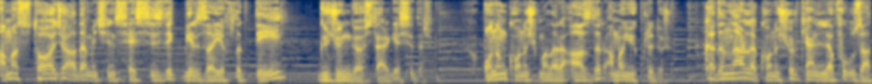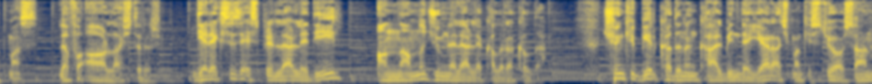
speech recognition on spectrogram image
Ama stoacı adam için sessizlik bir zayıflık değil, gücün göstergesidir. Onun konuşmaları azdır ama yüklüdür. Kadınlarla konuşurken lafı uzatmaz, lafı ağırlaştırır. Gereksiz esprilerle değil, anlamlı cümlelerle kalır akılda. Çünkü bir kadının kalbinde yer açmak istiyorsan,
